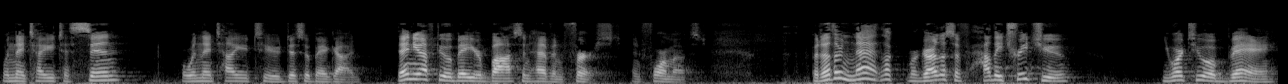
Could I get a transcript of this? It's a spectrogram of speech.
when they tell you to sin or when they tell you to disobey God. Then you have to obey your boss in heaven first and foremost. But other than that, look, regardless of how they treat you, you are to obey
